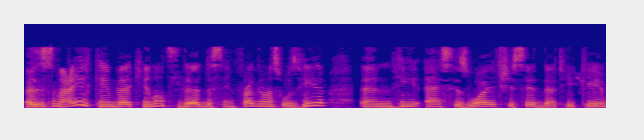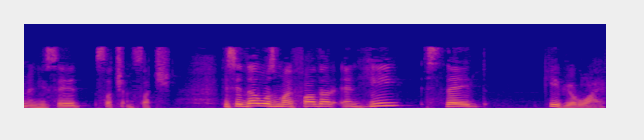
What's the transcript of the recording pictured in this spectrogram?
As Ismail came back, he noticed that the same fragrance was here, and he asked his wife, she said that he came and he said such and such. He said, that was my father, and he said, keep your wife.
